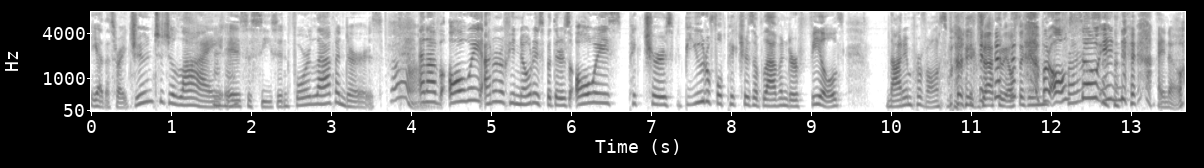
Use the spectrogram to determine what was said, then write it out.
yeah, that's right. June to July Mm-hmm. is the season for lavenders. Ah. And I've always, I don't know if you noticed, but there's always pictures, beautiful pictures of lavender fields. Not in Provence, but Exactly. I was thinking, but also in I know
